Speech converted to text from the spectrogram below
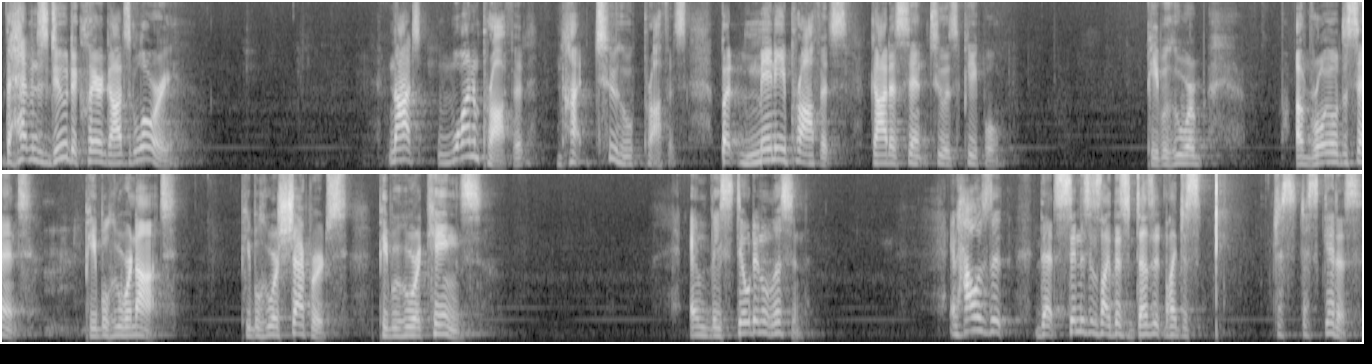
the heavens do declare God's glory. Not one prophet, not two prophets, but many prophets God has sent to his people. People who were of royal descent, people who were not, people who were shepherds, people who were kings. And they still didn't listen. And how is it that sentences like this doesn't like just, just, just get us?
